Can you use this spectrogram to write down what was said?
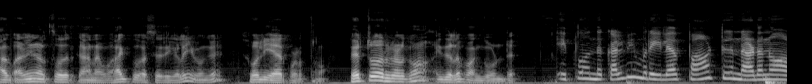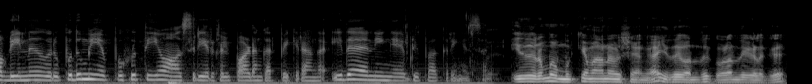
அது வழிநடத்துவதற்கான வாய்ப்பு வசதிகளை இவங்க சொல்லி ஏற்படுத்தணும். பெற்றோர்களுக்கும் இதில் பங்கு உண்டு. இப்போ இந்த கல்வி முறையில பாட்டு நடனம் அப்படின்னு ஒரு புதுமையை புகுத்தியும் ஆசிரியர்கள் பாடம் கற்பிக்கிறாங்க. இதை நீங்க எப்படி பாக்குறீங்க சார்? இது ரொம்ப முக்கியமான விஷயங்க. இது வந்து குழந்தைகளுக்கு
